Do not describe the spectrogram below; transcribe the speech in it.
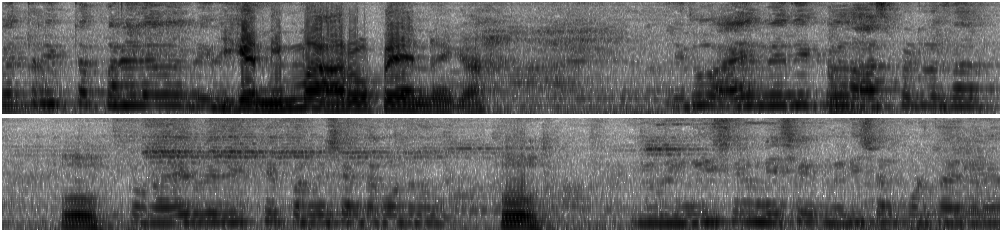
ವ್ಯತಿರಿಕ್ತ ಪರಿಣಾಮ ಈಗ ನಿಮ್ಮ ಆರೋಪ ಏನು ಈಗ? ಇದು ಆಯುರ್ವೇದಿಕ್ ಹಾಸ್ಪಿಟಲ್ ಸರ್. ಅವ್ರು ಆಯುರ್ವೇದಿಕ್ಗೆ ಪರ್ಮಿಷನ್ ತಗೊಂಡ್ರು. ಇವ್ರು ಇಂಗ್ಲೀಷ್ ಮೆಷಿನ್ ಮೆಡಿಸಿನ್ ಕೊಡ್ತಾ ಇದ್ದಾರೆ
